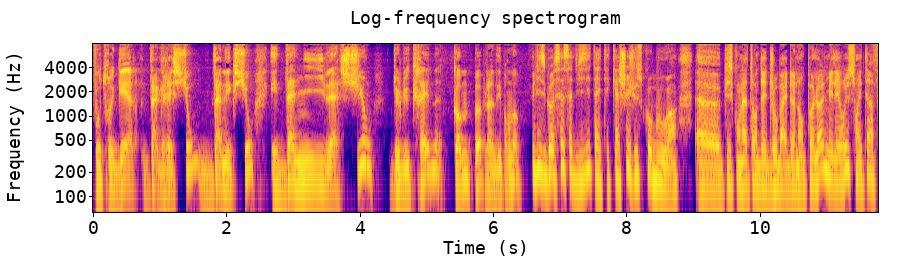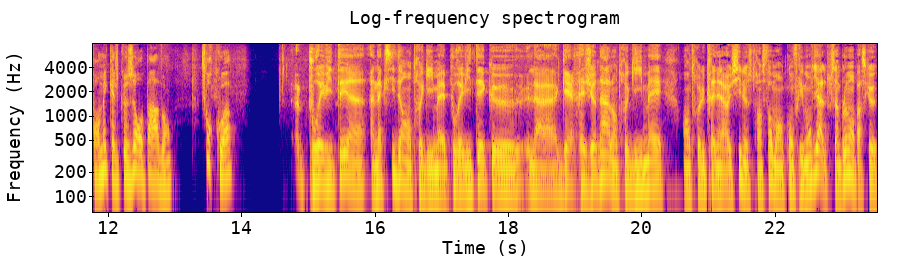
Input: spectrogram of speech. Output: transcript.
votre guerre d'agression, d'annexion et d'annihilation de l'Ukraine comme peuple indépendant. Ulysse Gosset, cette visite a été cachée jusqu'au bout, hein, euh, puisqu'on attendait Joe Biden en Pologne, mais les Russes ont été informés quelques heures auparavant. Pourquoi? Pour éviter un, accident entre guillemets, pour éviter que la guerre régionale entre guillemets entre l'Ukraine et la Russie ne se transforme en conflit mondial, tout simplement parce que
